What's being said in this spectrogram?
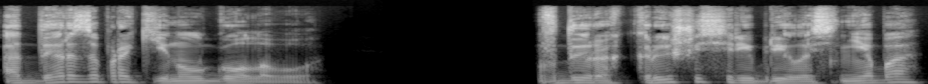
Адер запрокинул голову. В дырах крыши серебрилось небо,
